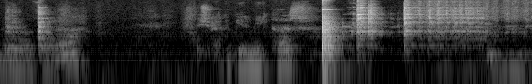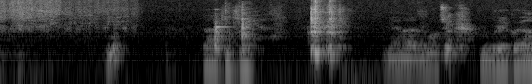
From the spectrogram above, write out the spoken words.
Ondan sonra şöyle bir miktar. Bu daha keki. Ne lazım olacak? Bunu buraya koyalım.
